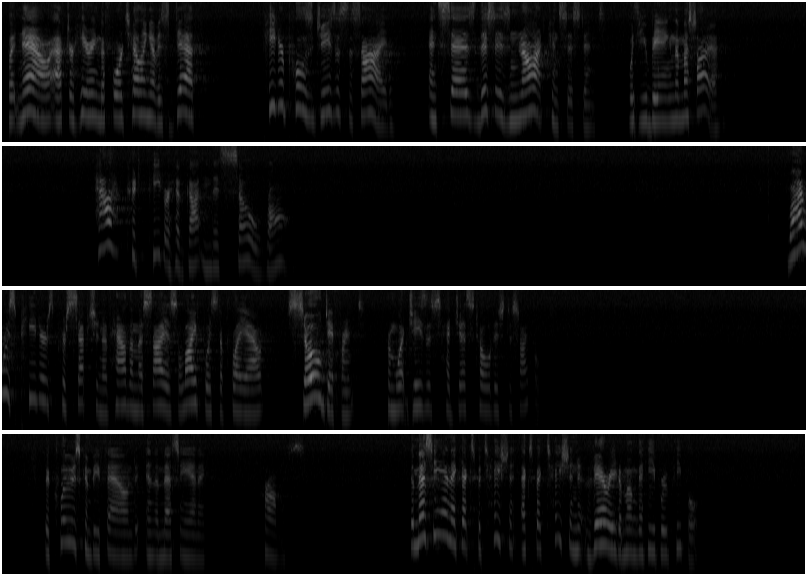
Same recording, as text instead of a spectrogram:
But now, after hearing the foretelling of his death, Peter pulls Jesus aside and says, This is not consistent with you being the Messiah. How could Peter have gotten this so wrong? Why was Peter's perception of how the Messiah's life was to play out so different from what Jesus had just told his disciples? The clues can be found in the messianic promise. The messianic expectation, expectation varied among the Hebrew people.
